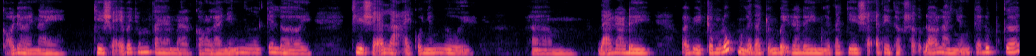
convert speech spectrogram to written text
cõi đời này chia sẻ với chúng ta mà còn là những cái lời chia sẻ lại của những người um, đã ra đi bởi vì trong lúc mà người ta chuẩn bị ra đi mà người ta chia sẻ thì thật sự đó là những cái đúc kết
